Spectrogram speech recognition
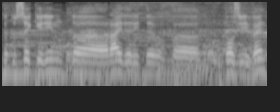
като всеки един от райдерите в този ивент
